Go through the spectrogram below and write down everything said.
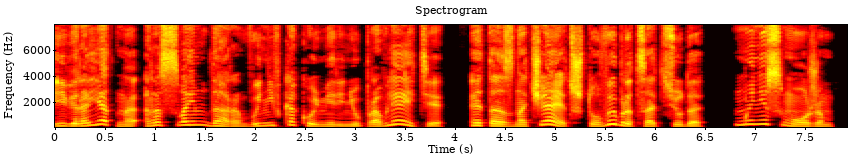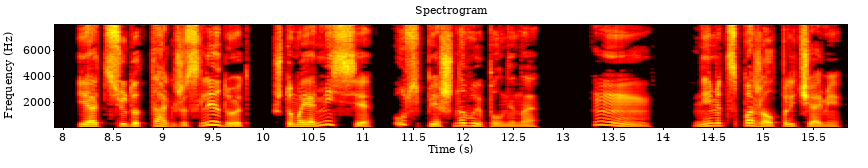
и, вероятно, раз своим даром вы ни в какой мере не управляете, это означает, что выбраться отсюда мы не сможем. И отсюда также следует, что моя миссия успешно выполнена. Хм, немец пожал плечами.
